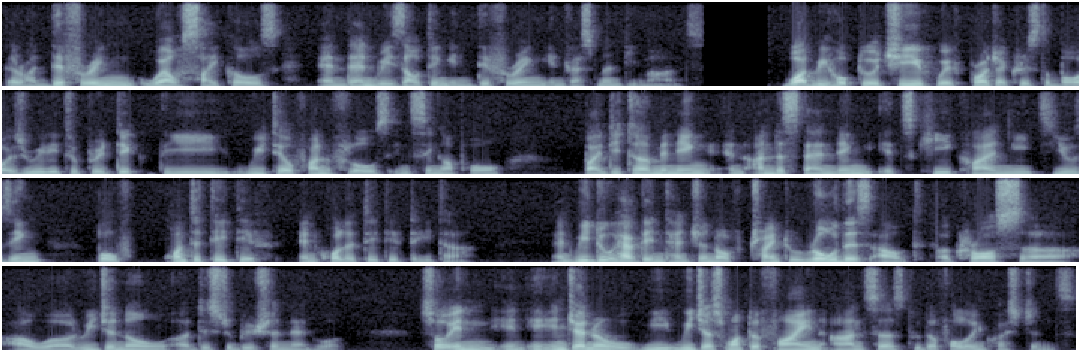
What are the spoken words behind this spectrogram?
there are differing wealth cycles and then resulting in differing investment demands. What we hope to achieve with Project Crystal Ball is really to predict the retail fund flows in Singapore by determining and understanding its key client needs using both quantitative and qualitative data. And we do have the intention of trying to roll this out across uh, our regional uh, distribution network. So in, in, in general, we, we just want to find answers to the following questions.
